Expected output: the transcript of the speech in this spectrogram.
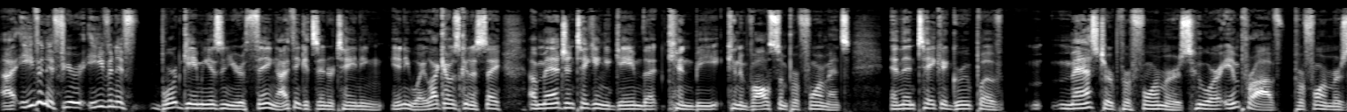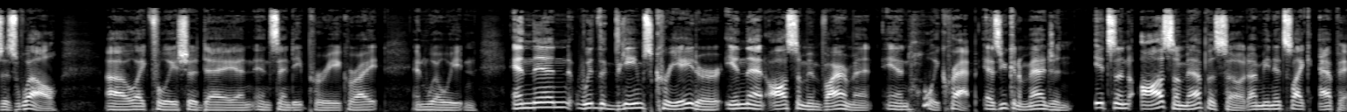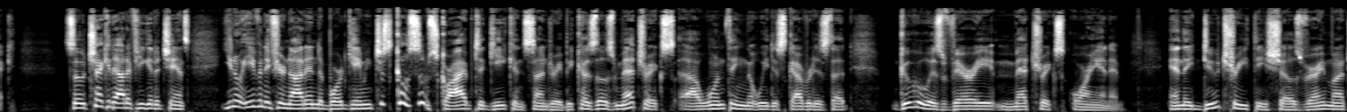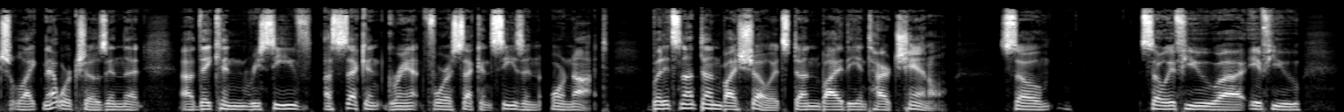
Uh, even if you're even if board gaming isn't your thing, I think it's entertaining anyway. Like I was going to say, imagine taking a game that can be can involve some performance, and then take a group of master performers who are improv performers as well, uh, like Felicia Day and, and Sandeep Parikh, right, and Wil Wheaton, and then with the game's creator in that awesome environment. And holy crap, as you can imagine, it's an awesome episode. I mean, it's like epic. So check it out if you get a chance. You know, even if you're not into board gaming, just go subscribe to Geek and Sundry because those metrics. Uh, one thing that we discovered is that Google is very metrics oriented, and they do treat these shows very much like network shows in that uh, they can receive a second grant for a second season or not. But it's not done by show; it's done by the entire channel. So so if you uh, if you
